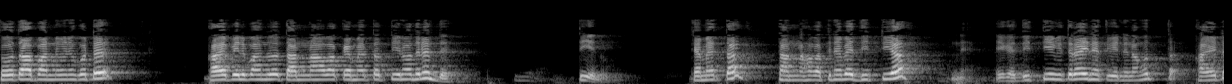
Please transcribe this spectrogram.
සෝතා පන්න වෙනකොට කය පිළිබඳව තන්නාවක් කැමැත්තත් තියෙනවද නැද්ද. තියෙනු. කැමැත්තක් තන්නහවති නැබැ දිට්ටිය නෑ ඒක දිට්ටිය විතරයි නැතිවෙන්න නමුත් කයට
